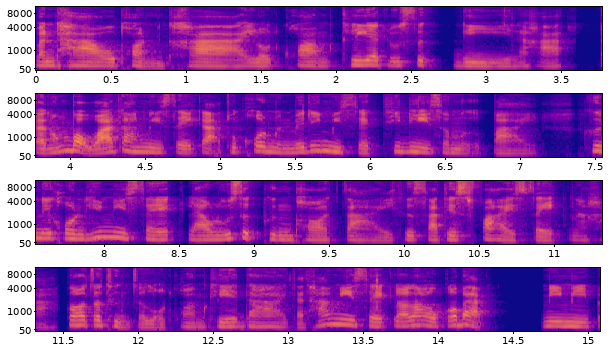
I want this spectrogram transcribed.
บรรเทาผ่อนคลาย ลดความเครียดรู้สึกดีนะคะ แต่ต้องบอกว่าการมีเซ็กส์อะทุกคนมันไม่ได้มีเซ็กส์ที่ดีเสมอไป คือในคนที่มีเซ็กส์แล้วรู้สึกพึงพอใจคือ satisfy เซ็กส์นะคะ ก็จะถึงจะลดความเครียดได้ แต่ถ้ามีเซ็กส์แล้วเราก็แบบ มีๆไป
